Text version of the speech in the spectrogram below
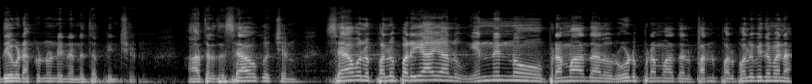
దేవుడు అక్కడ నుండి నన్ను తప్పించాడు. ఆ తర్వాత సేవకు వచ్చాను. సేవలు పలు పర్యాయాలు ఎన్నెన్నో ప్రమాదాలు రోడ్డు ప్రమాదాలు పలు పలు పలు విధమైన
